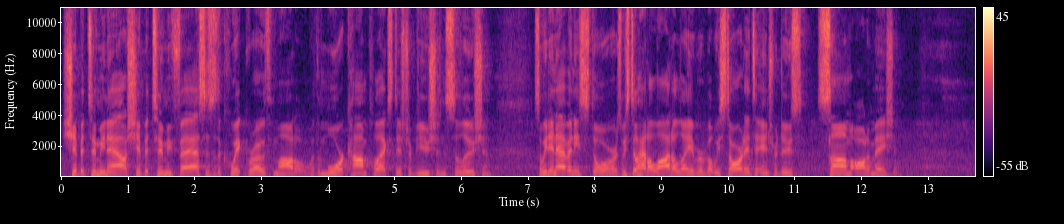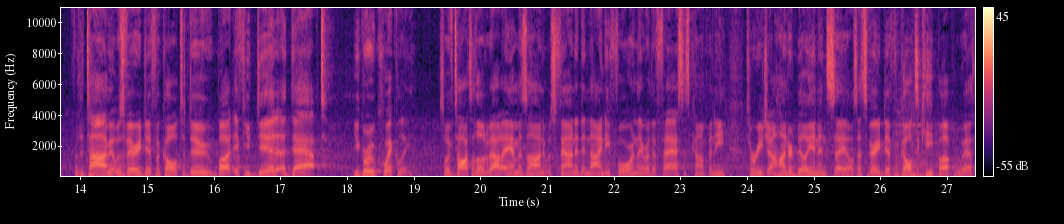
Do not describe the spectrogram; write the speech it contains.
Ship it to me now, ship it to me fast. This is the quick growth model with a more complex distribution solution. So we didn't have any stores. We still had a lot of labor, but we started to introduce some automation. For the time, it was very difficult to do, but if you did adapt, you grew quickly. So we've talked a little about Amazon. It was founded in 94 and they were the fastest company to reach 100 billion in sales. That's very difficult to keep up with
